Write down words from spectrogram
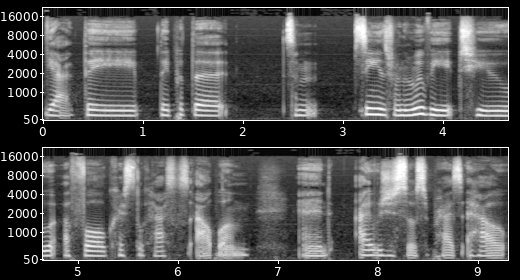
yeah, they they put the some scenes from the movie to a full Crystal Castles album, and I was just so surprised at how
